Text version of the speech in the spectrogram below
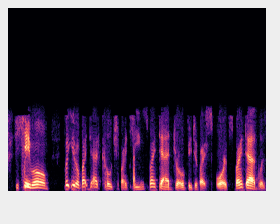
He came home. But, you know, my dad coached my teams. My dad drove me to my sports. My dad was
